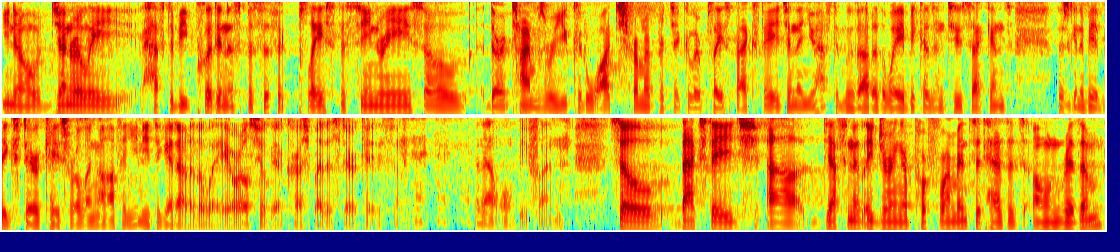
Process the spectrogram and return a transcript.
you know, generally have to be put in a specific place, the scenery. So there are times where you could watch from a particular place backstage, and then you have to move out of the way because in two seconds there's going to be a big staircase rolling off, and you need to get out of the way, or else you'll get crushed by the staircase. And, and that won't be fun. So, backstage, uh, definitely during a performance, it has its own rhythm.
